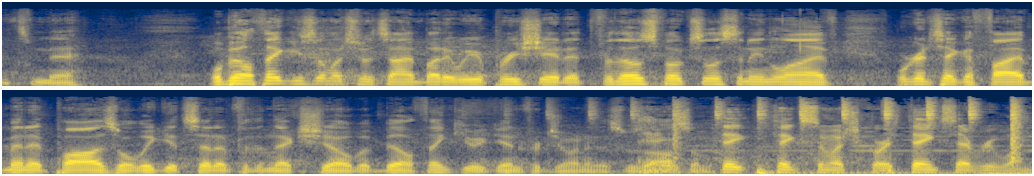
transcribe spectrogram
it's meh. Well, Bill, thank you so much for the time, buddy. We appreciate it. For those folks listening live, we're going to take a five minute pause while we get set up for the next show. But Bill, thank you again for joining us. It was awesome. Th- thanks so much, Cory. Thanks, everyone.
